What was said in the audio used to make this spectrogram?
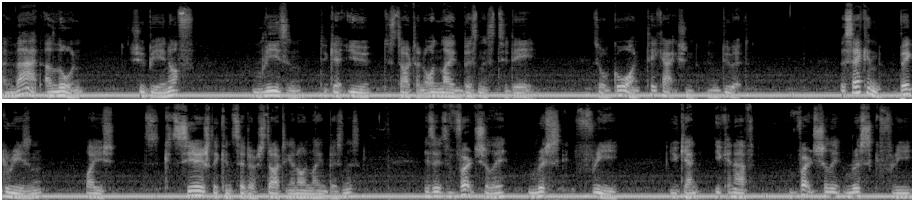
And that alone should be enough reason to get you to start an online business today. So go on, take action and do it. The second big reason why you should seriously consider starting an online business is it's virtually risk free. You can you can have virtually risk free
